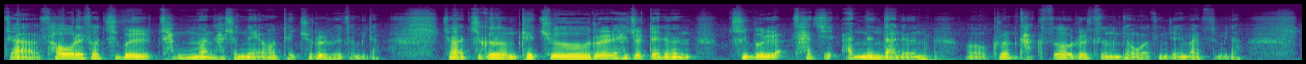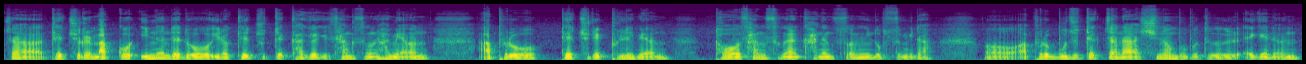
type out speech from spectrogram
자, 서울에서 집을 장만하셨네요. 대출을 회수합니다. 자, 지금 대출을 해줄 때는 집을 사지 않는다는 어, 그런 각서를 쓰는 경우가 굉장히 많습니다. 자, 대출을 막고 있는데도 이렇게 주택 가격이 상승을 하면 앞으로 대출이 풀리면 더 상승할 가능성이 높습니다. 어, 앞으로 무주택자나 신혼부부들에게는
